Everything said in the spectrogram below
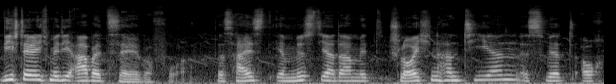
Wie stelle ich mir die Arbeit selber vor? Das heißt, ihr müsst ja da mit Schläuchen hantieren. Es wird auch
